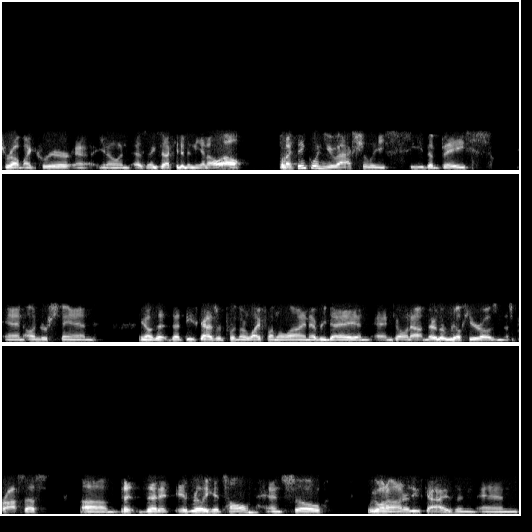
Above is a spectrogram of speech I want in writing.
throughout my career, uh, you know, and as an executive in the NLL. But I think when you actually see the base and understand, you know, that, that these guys are putting their life on the line every day and, and going out and they're the real heroes in this process, um, that, that it, it really hits home. And so we want to honor these guys and, and,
